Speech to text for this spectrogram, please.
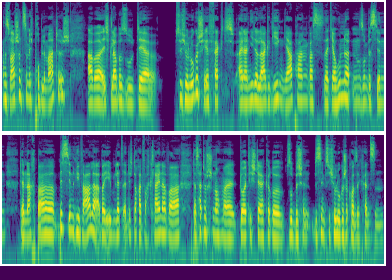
Das war schon ziemlich problematisch, aber ich glaube so der psychologische Effekt einer Niederlage gegen Japan, was seit Jahrhunderten so ein bisschen der Nachbar, bisschen Rivale, aber eben letztendlich doch einfach kleiner war, das hatte schon nochmal deutlich stärkere, so ein bisschen, bisschen psychologische Konsequenzen.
